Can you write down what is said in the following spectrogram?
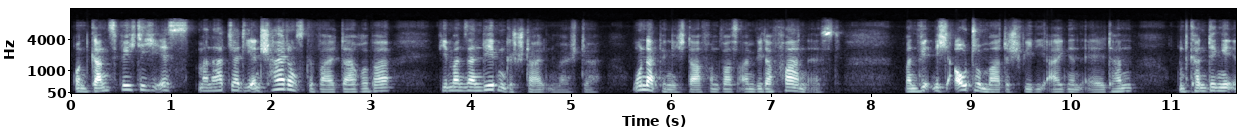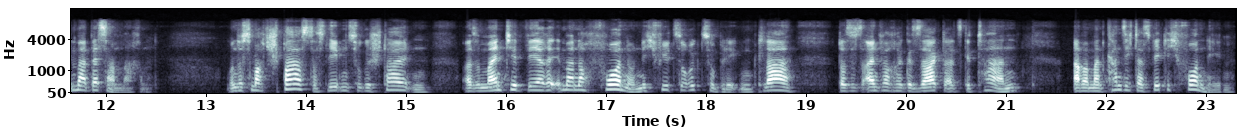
Und ganz wichtig ist, man hat ja die Entscheidungsgewalt darüber, wie man sein Leben gestalten möchte unabhängig davon, was einem widerfahren ist. Man wird nicht automatisch wie die eigenen Eltern und kann Dinge immer besser machen. Und es macht Spaß, das Leben zu gestalten. Also mein Tipp wäre immer nach vorne und nicht viel zurückzublicken. Klar, das ist einfacher gesagt als getan, aber man kann sich das wirklich vornehmen.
